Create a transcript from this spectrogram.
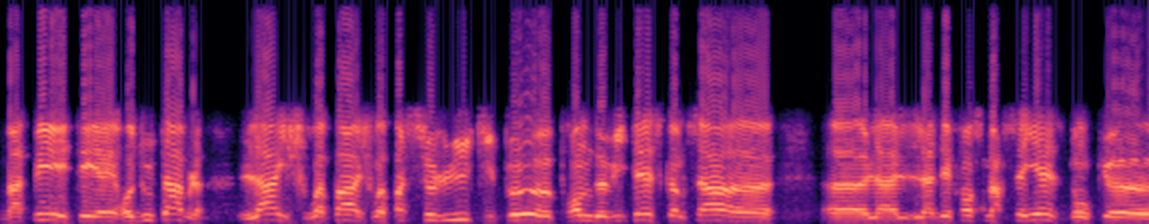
Mbappé était redoutable. Là, je vois pas, je vois pas celui qui peut euh, prendre de vitesse comme ça euh, euh, la, la défense marseillaise. Donc, euh,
